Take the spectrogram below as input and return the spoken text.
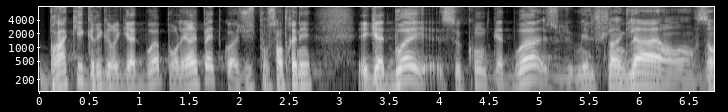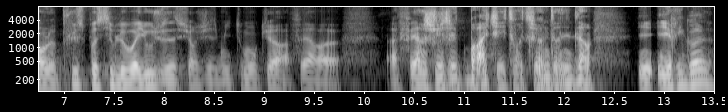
braquer Grégory Gadebois pour les répètes, quoi, juste pour s'entraîner. Et Gadebois, ce compte Gadebois, je lui mets le flingue là en faisant le plus possible le voyou. Je vous assure j'ai mis tout mon cœur à faire, euh, à faire. Je vais te braquer, toi, tu vas me donner de l'argent. Il, il rigole.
